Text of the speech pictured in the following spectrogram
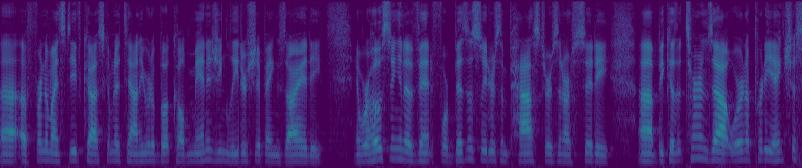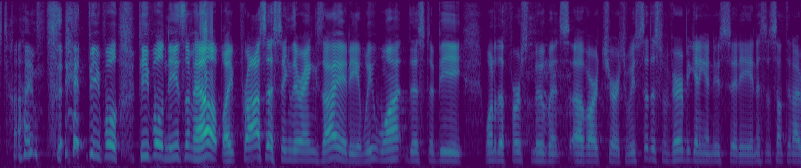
uh, a friend of mine, Steve Cuss, coming to town. He wrote a book called Managing Leadership Anxiety, and we're hosting an event for business leaders and pastors in our city uh, because it turns out we're in a pretty anxious time. people, people need some help, like processing their anxiety. And we want this to be one of the first movements of our church. We've said this from the very beginning of New City, and this is something I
